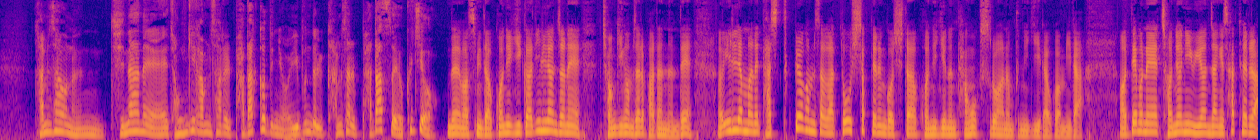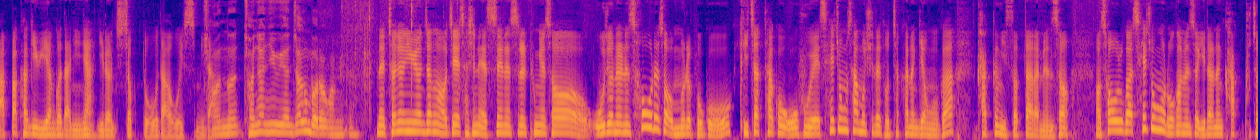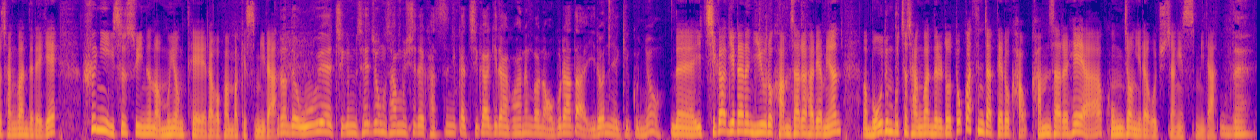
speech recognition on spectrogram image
감사원은 지난해 정기 감사를 받았거든요. 이분들 감사를 받았어요. 그죠? 네, 맞습니다. 권익위가 1년 전에 정기 감사를 받았는데 1년 어, 만에 다시 특별 감사가 또 시작되는 것이다. 권익위는 당혹스러워하는 분위기라고 합니다. 어, 때문에 전현희 위원장의 사퇴를 압박하기 위한 것 아니냐 이런 지적도 나오고 있습니다. 전, 전현희 위원장은 뭐라고 합니까? 네, 전현희 위원장은 어제 자신의 SNS를 통해서 오전에는 서울에서 업무를 보고 기차 타고 오후에 세종 사무실에 도착하는 경우가 가끔 있었다라면서 어, 서울과 세종을 오가면서 일하는 각 부처 장관들에게 흔히 있을 수 있는 업무 형태라고 반박했습니다. 그런데 오후에 지금 세종 사무실에 갔으니까 지각이라고 하는 건 억울하다 이런 얘기군요. 네, 이 지각이라는 이유로 감사를 하려면 모든 부처 장관들도 똑같은 자 대로 감사를 해야 공정이라고 주장했습니다. 네.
